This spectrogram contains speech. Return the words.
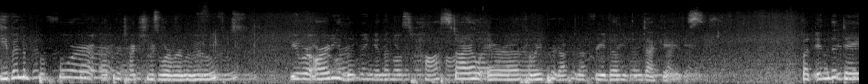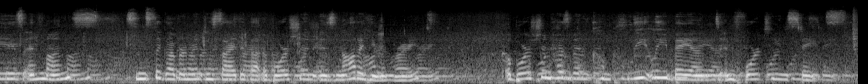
Even before uh, protections were removed, we were already living in the most hostile era for reproductive freedom in decades. But in the days and months since the government decided that abortion is not a human right, abortion has been completely banned in 14 states,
